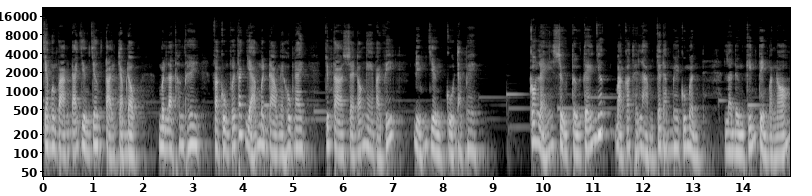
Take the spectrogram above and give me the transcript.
Chào mừng bạn đã dừng chân tại Trạm Đọc. Mình là Thân Thi và cùng với tác giả Minh Đào ngày hôm nay, chúng ta sẽ đón nghe bài viết Điểm dừng của đam mê. Có lẽ sự tử tế nhất bạn có thể làm cho đam mê của mình là đừng kiếm tiền bằng nó.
